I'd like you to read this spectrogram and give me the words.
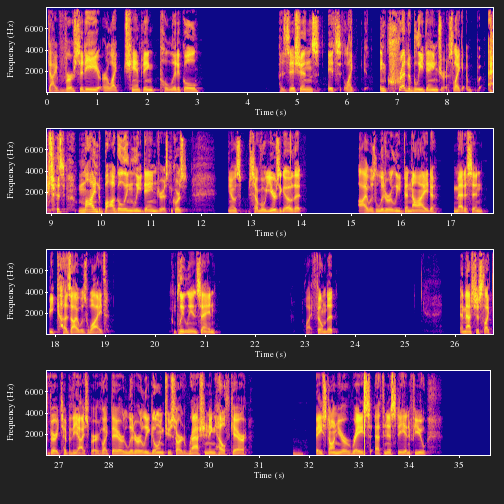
diversity or like championing political positions, it's like incredibly dangerous, like just mind bogglingly dangerous. Of course, you know, several years ago that I was literally denied medicine because I was white. Completely insane. That's why I filmed it. And that's just like the very tip of the iceberg. Like they are literally going to start rationing healthcare based on your race, ethnicity, and if you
